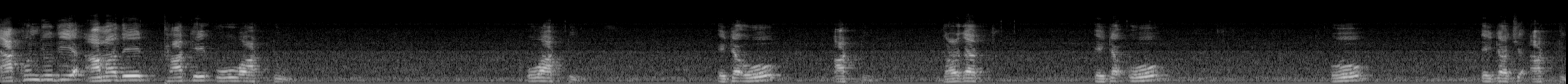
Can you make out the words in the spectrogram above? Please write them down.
এখন যদি আমাদের থাকে ও আর টু ও আর টু এটা ও আর টু ধরা যাক, এটা ও ও এইটা হচ্ছে আর টু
